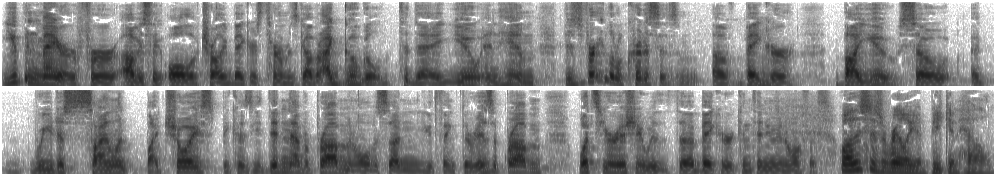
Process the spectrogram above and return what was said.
you've been mayor for obviously all of Charlie Baker's term as governor. I Googled today, you and him. There's very little criticism of Baker by you. So uh, were you just silent by choice because you didn't have a problem and all of a sudden you think there is a problem? What's your issue with uh, Baker continuing in office? Well, this is really a Beacon Hill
